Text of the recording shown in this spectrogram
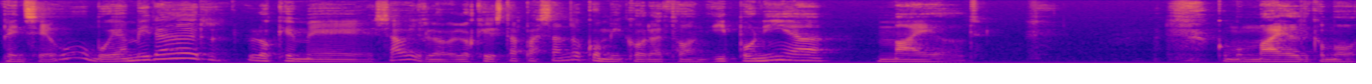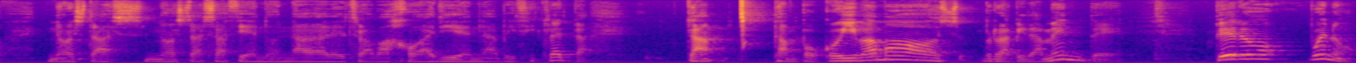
pensé, oh, voy a mirar lo que me, ¿sabes? Lo, que está pasando con mi corazón. Y ponía mild. Como mild, como no estás, no estás haciendo nada de trabajo allí en la bicicleta. Tampoco íbamos rápidamente. Pero bueno,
